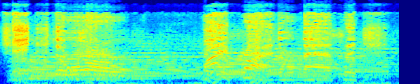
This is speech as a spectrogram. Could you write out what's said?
Change the world. My final oh, message.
